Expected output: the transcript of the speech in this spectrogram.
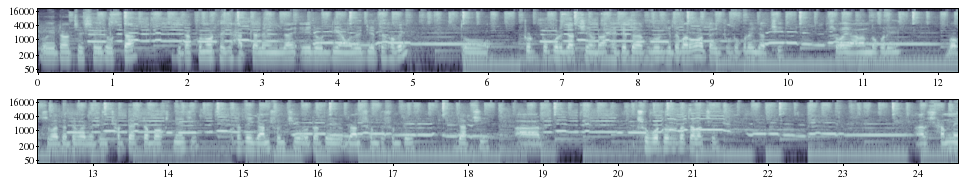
তো এটা হচ্ছে সেই রোডটা, যেটা কোনোর থেকে হাটকালিগঞ্জ যায়, এই রোড দিয়ে আমাদের যেতে হবে। তো টোটো করে যাচ্ছি আমরা। হেঁটে তো এত দূর যেতে পারব না, তাই টোটো করেই যাচ্ছি। সবাই আনন্দ করে বক্স বাজাতে বাজাতে ছোট্ট একটা বক্স নিয়েছি। ওটাতেই গান শুনছি, ওটাতে গান শুনতে শুনতে যাচ্ছি। আর শুভ টোটোটা চালাচ্ছে। আর সামনে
